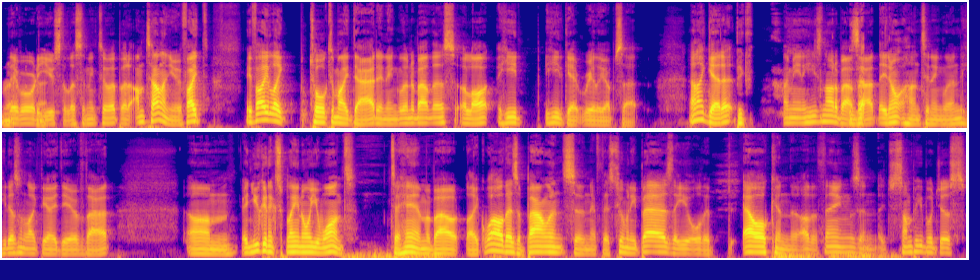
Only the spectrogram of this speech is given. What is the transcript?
Right, they've already right. used to listening to it. But I'm telling you, if I if I like talk to my dad in England about this a lot, he'd he'd get really upset, and I get it. I mean, he's not about that. that- They don't hunt in England. He doesn't like the idea of that. Um, and you can explain all you want to him about like, well, there's a balance, and if there's too many bears, they eat all the elk and the other things, and some people just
